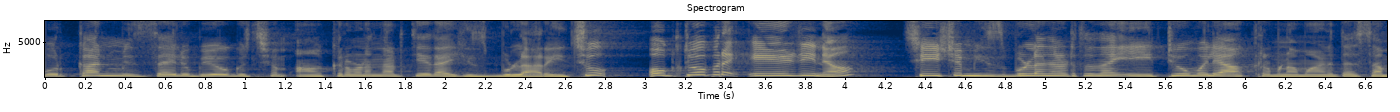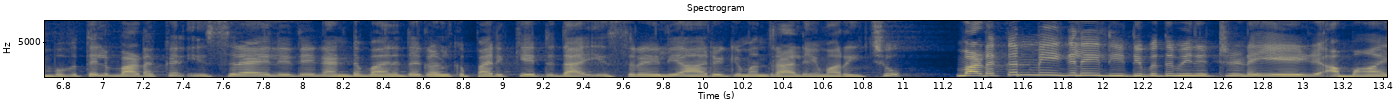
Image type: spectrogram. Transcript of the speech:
ബുർഖാൻ മിസൈൽ ഉപയോഗിച്ചും ആക്രമണം നടത്തിയതായി ഹിസ്ബുള്ള അറിയിച്ചു. ഒക്ടോബർ ഏഴിന് ശേഷം ഹിസ്ബുള്ള നടത്തുന്ന ഏറ്റവും വലിയ ആക്രമണമാണിത്. സംഭവത്തിൽ വടക്കൻ ഇസ്രായേലിലെ രണ്ട് വനിതകൾക്ക് പരിക്കേറ്റതായി ഇസ്രായേലി ആരോഗ്യ മന്ത്രാലയം അറിയിച്ചു. വടക്കൻ മേഖലയിൽ ഇരുപത് മിനിറ്റിനിടെ ഏഴ് അമായ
